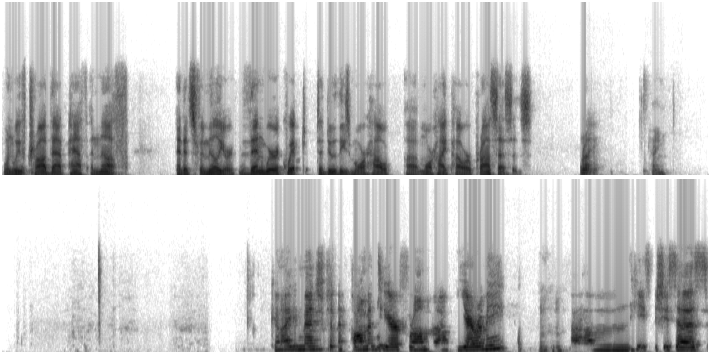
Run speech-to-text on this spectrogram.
When we've trod that path enough and it's familiar, then we're equipped to do these more how uh, more high power processes. Right. Okay. Can I mention a comment here from uh, Jeremy? hmm Um, he, she says,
